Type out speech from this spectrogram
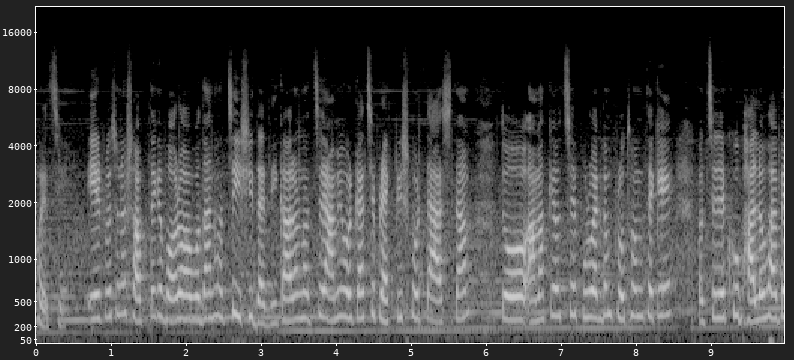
হয়েছি। এর পেছনে সব থেকে বড় অবদান হচ্ছে ইশিদাদি কারণ হচ্ছে আমি ওর কাছে প্র্যাকটিস করতে আসতাম। তো আমাকে হচ্ছে পুরো একদম প্রথম থেকে হচ্ছে যে খুব ভালোভাবে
